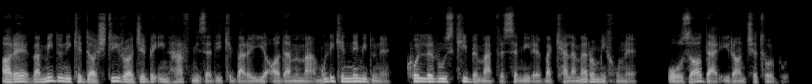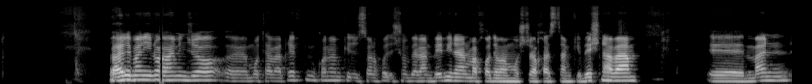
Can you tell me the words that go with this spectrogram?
آره و می‌دونی که داشتی راجع به این حرف می‌زدی که برای یه آدم معمولی که نمی‌دونه کل روز کی به مدرسه میره و کلمه رو می‌خونه اوضاع در ایران چطور بود بله من این رو همینجا متوقف می‌کنم که دوستان خودشون برن ببینن من خودم مشتاق هستم که بشنوم من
